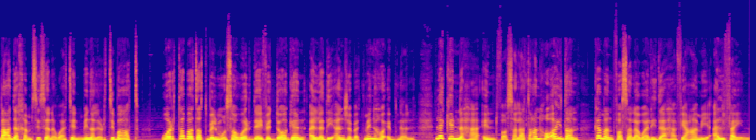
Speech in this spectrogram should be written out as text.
بعد خمس سنوات من الارتباط. وارتبطت بالمصور ديفيد دوغن الذي أنجبت منه ابنا لكنها انفصلت عنه أيضا كما انفصل والداها في عام 2000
